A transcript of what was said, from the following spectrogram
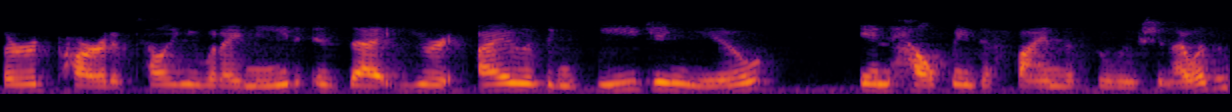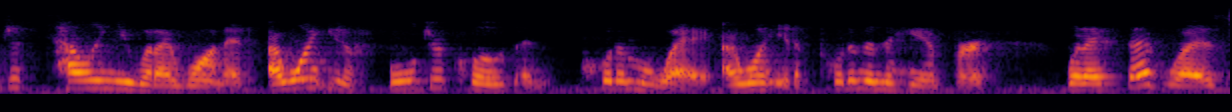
third part of telling you what I need, is that you're, I was engaging you in helping to find the solution. I wasn't just telling you what I wanted. I want you to fold your clothes and put them away. I want you to put them in the hamper. What I said was,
